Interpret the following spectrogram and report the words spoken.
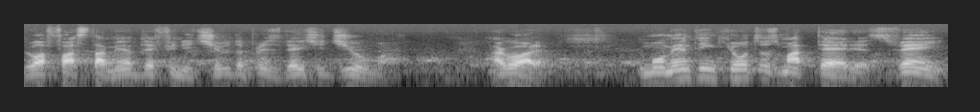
do afastamento definitivo da presidente Dilma. Agora, no momento em que outras matérias vêm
